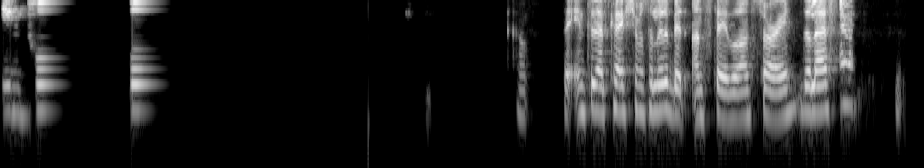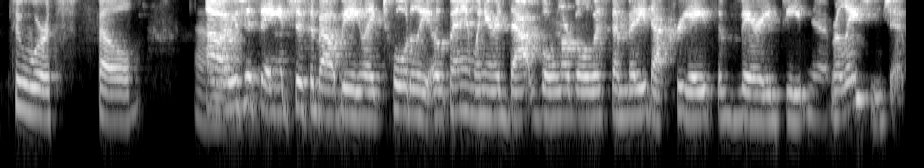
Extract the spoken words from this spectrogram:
being told oh, the internet connection was a little bit unstable. I'm sorry. The last oh, two words fell um, oh, I was just saying it's just about being like totally open. And when you're that vulnerable with somebody, that creates a very deep yeah. relationship.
